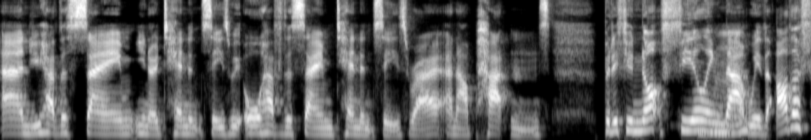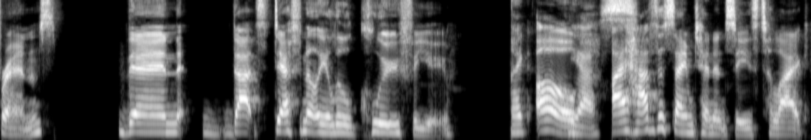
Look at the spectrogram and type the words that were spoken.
and you have the same, you know, tendencies. We all have the same tendencies, right? And our patterns. But if you're not feeling mm-hmm. that with other friends, then that's definitely a little clue for you like oh yes i have the same tendencies to like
